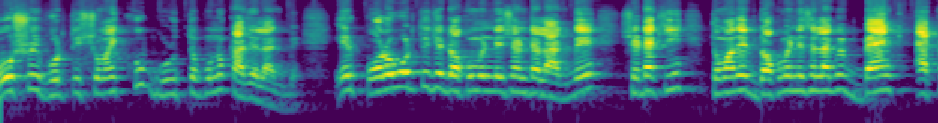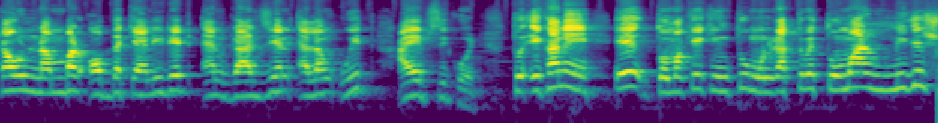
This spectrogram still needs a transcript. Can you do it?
অবশ্যই ভর্তির সময় খুব গুরুত্বপূর্ণ কাজে লাগবে। এর পরবর্তী যে ডকুমেন্টেশনটা লাগবে, সেটা কি? তোমাদের ডকুমেন্টেশন লাগবে bank account number of the candidate and guardian along with IFC code তো এখানে এ তোমাকে কিন্তু মনে রাখতে হবে, তোমার নিজস্ব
